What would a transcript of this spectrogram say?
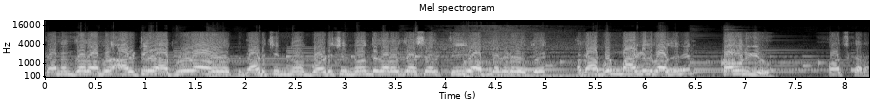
त्यानंतर आपण आरटीओ अप्रूव्ह आहोत. गाडीची नो बॉडीची नोंद करायची असेल ती आपल्याकडे होते. आता आपण मागील बाजूने पाहून घेऊ. पॉज करा.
